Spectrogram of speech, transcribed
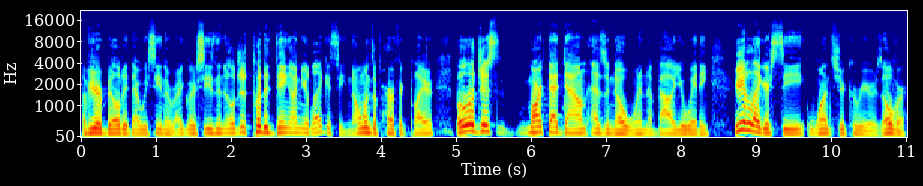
of your ability that we see in the regular season it'll just put a ding on your legacy no one's a perfect player but we'll just mark that down as a note when evaluating your legacy once your career is over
